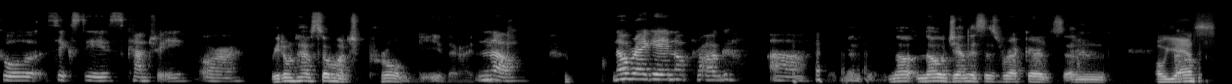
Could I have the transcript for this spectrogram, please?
cool 60s country or we don't have so much prog either no. No reggae no prog. Uh, no no genesis records and oh yes.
